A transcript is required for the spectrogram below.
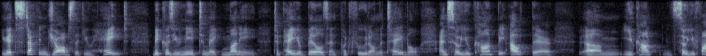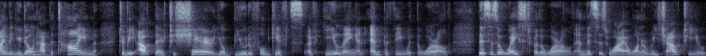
You get stuck in jobs that you hate because you need to make money to pay your bills and put food on the table. And so you can't be out there um, you can't, so you find that you don't have the time to be out there to share your beautiful gifts of healing and empathy with the world. This is a waste for the world. And this is why I want to reach out to you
